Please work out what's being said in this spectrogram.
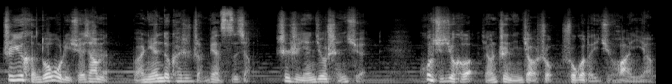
至于很多物理学家们晚年都开始转变思想，甚至研究神学，或许就和杨振宁教授说过的一句话一样：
